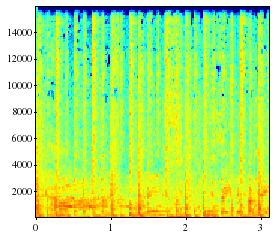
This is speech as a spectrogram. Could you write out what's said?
Ha! loose, take your parade.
